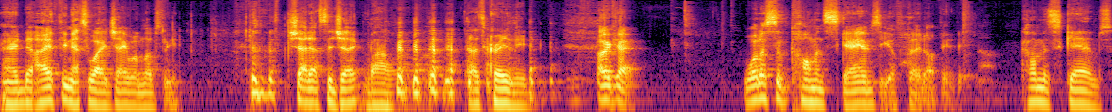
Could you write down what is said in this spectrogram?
And I think that's why J1 loves me. Shout outs to Jay. Wow, that's crazy. Okay. What are some common scams that you've heard of in Vietnam? Common scams.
